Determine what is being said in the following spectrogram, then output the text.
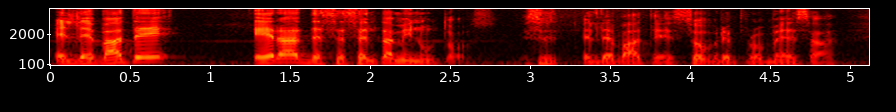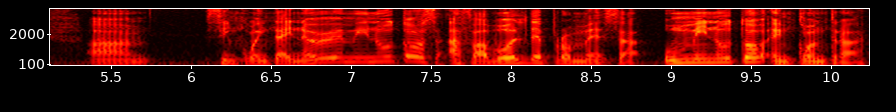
el debate era de 60 minutos. Ese es el debate sobre promesa. Um, 59 minutos a favor de promesa, un minuto en contra.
